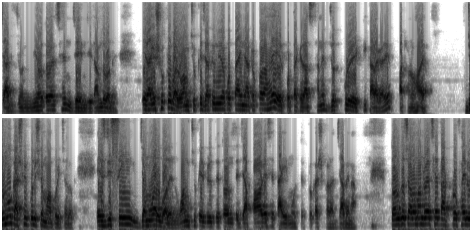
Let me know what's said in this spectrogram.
চারজন নিহত হয়েছেন। জেএনজির আন্দোলনে এর আগে শুক্রবার ওয়াংচুককে জাতীয় নিরাপত্তা আইনে আটক করা হয়। এরপর তাকে রাজস্থানের যোধপুরের একটি কারাগারে পাঠানো হয়। জম্মু কাশ্মীর পুলিশের মহাপরিচালক এস ডি সিং জমওয়াল বলেন, ওয়াংচুকের বিরুদ্ধে তদন্তে যা পাওয়া গেছে তা এই মুহূর্তে প্রকাশ করা যাবে না। তদন্ত চলমান রয়েছে, তার প্রোফাইল ও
